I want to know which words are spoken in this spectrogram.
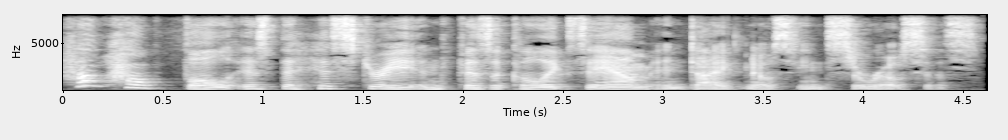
how helpful is the history and physical exam in diagnosing cirrhosis?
